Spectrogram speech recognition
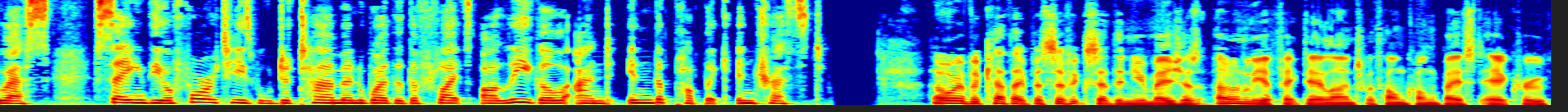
US, saying the authorities will determine whether the flights are legal and in the public interest. However, Cathay Pacific said the new measures only affect airlines with Hong Kong based aircrew,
